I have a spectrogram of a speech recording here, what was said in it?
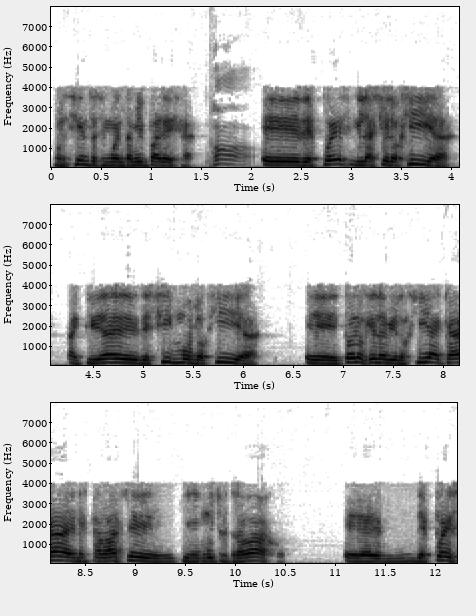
con 150.000 parejas. Oh. Eh, después, glaciología, actividades de sismología, eh, todo lo que es la biología acá en esta base tiene mucho trabajo. Eh, después,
